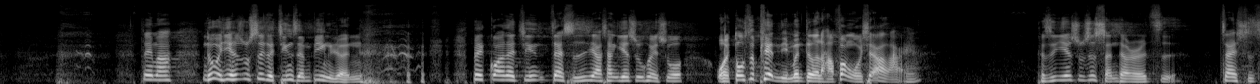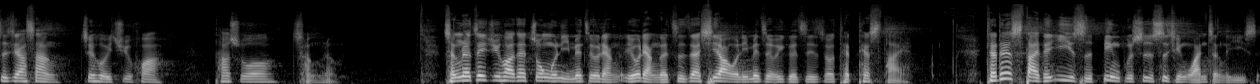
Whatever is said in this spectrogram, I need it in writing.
对吗？如果耶稣是个精神病人，被挂在金在十字架上，耶稣会说：“我都是骗你们的啦，放我下来。”可是耶稣是神的儿子，在十字架上最后一句话，他说：“成了。”成了这句话在中文里面只有两有两个字，在希腊文里面只有一个字，叫 “tetelestai”。“Tetelestai” 的意思并不是事情完整的意思。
